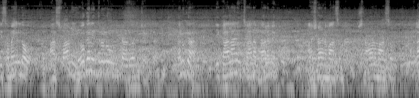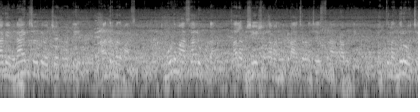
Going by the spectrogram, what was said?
ఈ సమయంలో ఆ స్వామి యోగ నిద్రలో ఉంటాడు అని చెప్తారు. కనుక ఈ కాలానికి చాలా బలం ఎక్కువ. ఆషాఢ మాసం శ్రావణ మాసం అలాగే వినాయక చవితి వచ్చేటువంటి భాద్రపద మాసం. ఈ మూడు మాసాలు కూడా చాలా విశేషంగా మనం ఇక్కడ ఆచరణ చేస్తున్నాం కాబట్టి భక్తులందరూ వచ్చి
